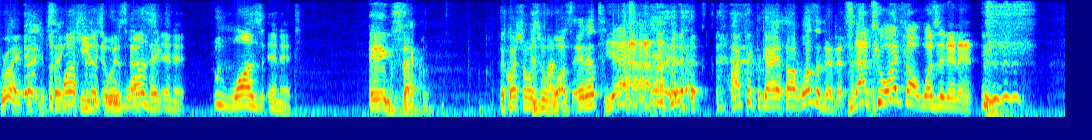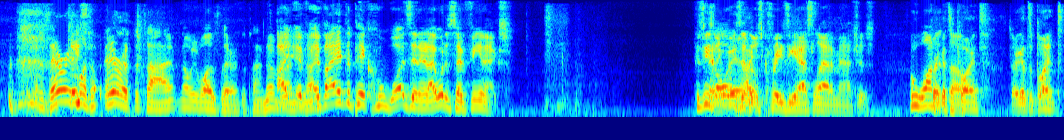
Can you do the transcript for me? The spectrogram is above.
Right. That, The question he- is who was, was tag- in it. Who was in it? Exactly. The question was And who fun. was in it. Yeah, I picked the guy I thought wasn't in it. that's who I thought wasn't in it. Kazarian wasn't there at the time. No, he was there at the time. Never I, mind. if, if I had to pick who was in it, I would have said Fenix. Because he's Anyway, always in I- those crazy ass ladder matches. who won Troy it gets a though? point. Troy gets a point.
